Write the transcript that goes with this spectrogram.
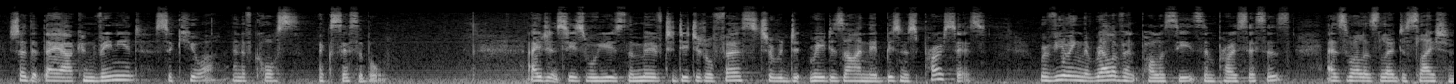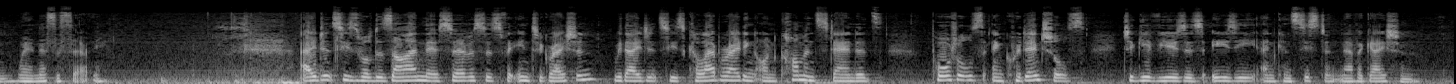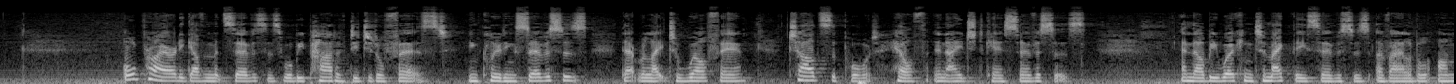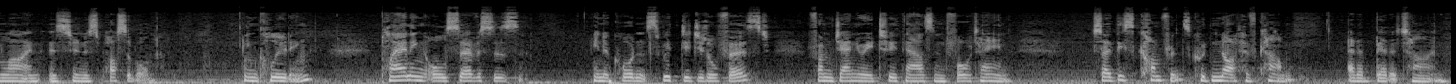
so that they are convenient, secure, and of course accessible. Agencies will use the move to digital first to re- redesign their business process, reviewing the relevant policies and processes as well as legislation where necessary. Agencies will design their services for integration, with agencies collaborating on common standards, portals, and credentials to give users easy and consistent navigation. All priority government services will be part of Digital First, including services that relate to welfare, child support, health, and aged care services. And they'll be working to make these services available online as soon as possible, including planning all services in accordance with Digital First from January 2014. So this conference could not have come at a better time.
